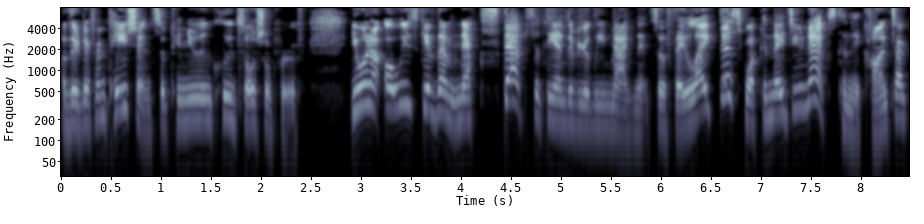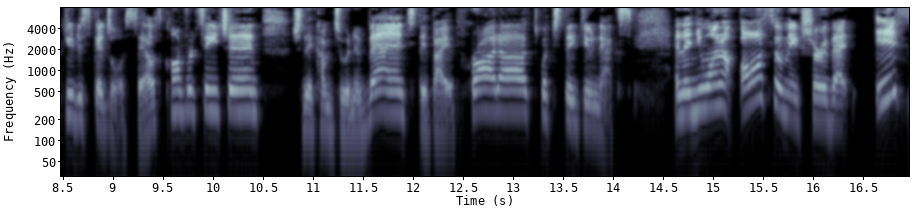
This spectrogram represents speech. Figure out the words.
of their different patients. So can you include social proof? You want to always give them next steps at the end of your lead magnet. So if they like this, what can they do next? Can they contact you to schedule a sales conversation? Should they come to an event? Should they buy a product? What should they do next? And then you want to also make sure that if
